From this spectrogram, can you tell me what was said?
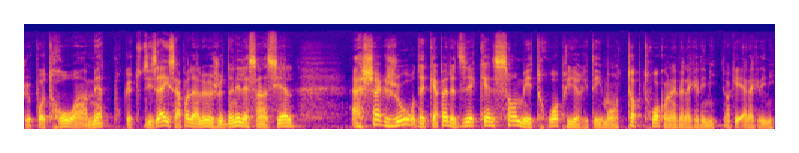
veux pas trop en mettre pour que tu dises Hey, ça n'a pas d'allure, je veux te donner l'essentiel à chaque jour d'être capable de dire quelles sont mes trois priorités, mon top 3 qu'on appelle à l'académie, OK, à l'académie.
